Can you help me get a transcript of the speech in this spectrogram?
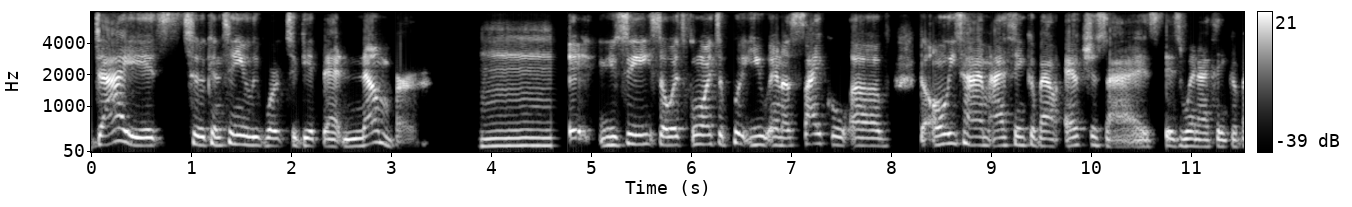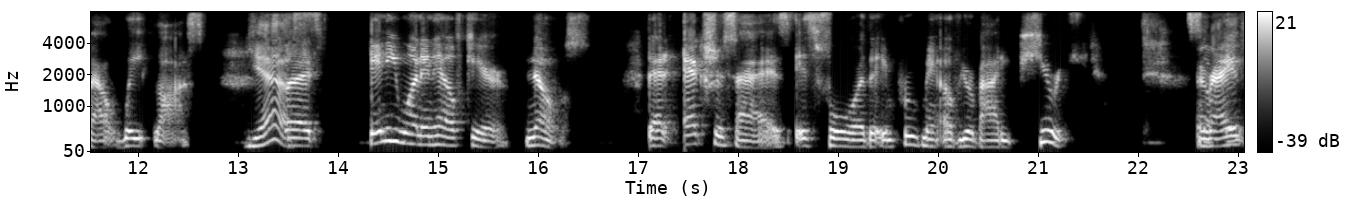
diets to continually work to get that number. Mm. You see, so it's going to put you in a cycle of the only time I think about exercise is when I think about weight loss. Yes. Anyone in healthcare knows that exercise is for the improvement of your body, period. So right?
